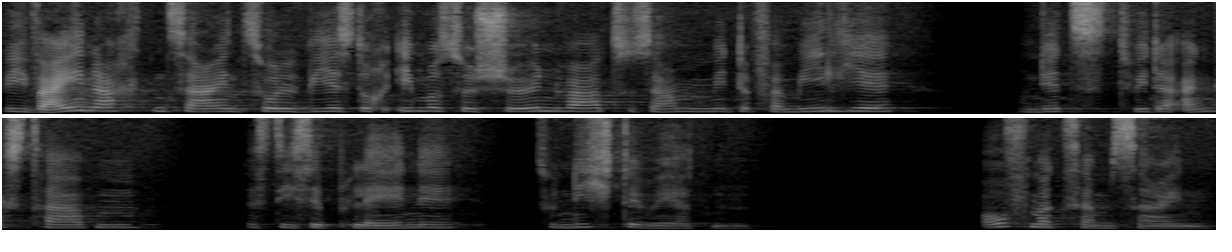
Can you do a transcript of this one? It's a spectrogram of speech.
wie Weihnachten sein soll, wie es doch immer so schön war, zusammen mit der Familie und jetzt wieder Angst haben, dass diese Pläne zunichte werden. Aufmerksam sein,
